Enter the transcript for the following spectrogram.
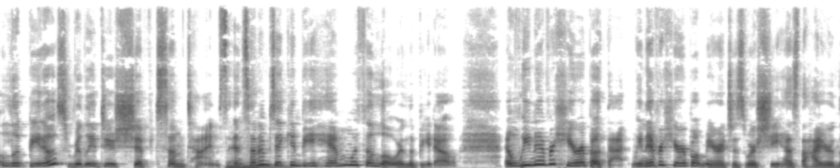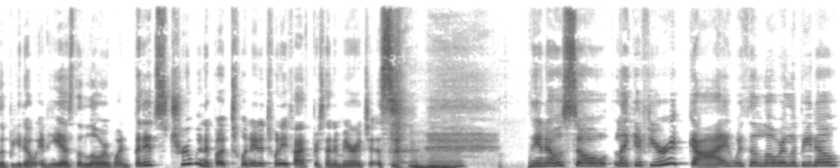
libidos really do shift sometimes. And sometimes it mm. can be him with a lower libido. And we never hear about that. We never hear about marriages where she has the higher libido and he has the lower one. But it's true in about 20 to 25% of marriages. Mm-hmm. you know, so like if you're a guy with a lower libido,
